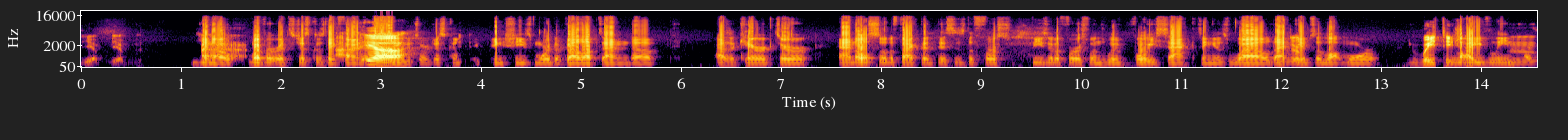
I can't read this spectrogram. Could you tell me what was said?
Yep, yep. You know, whether it's just because they find her yeah. cute or just because they think she's more developed and uh, as a character, and also the fact that this is the first; these are the first ones with voice acting as well. That Yep. gives a lot more Weightage. liveliness, Mm,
